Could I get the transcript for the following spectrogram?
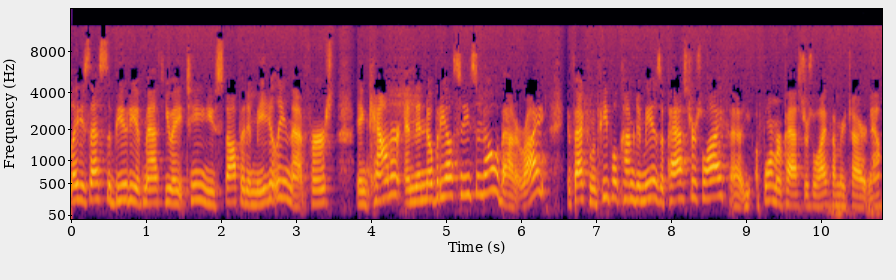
Ladies, that's the beauty of Matthew 18. You stop it immediately in that first encounter, and then nobody else needs to know about it, right? In fact, when people come to me as a pastor's wife, uh, a former pastor's wife, I'm retired now,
